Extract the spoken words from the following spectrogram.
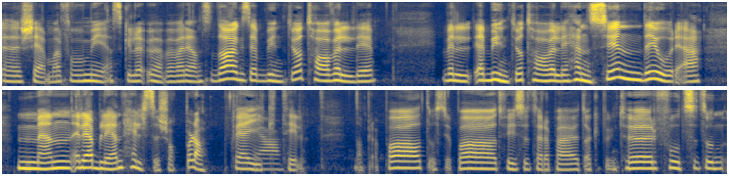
eh, skjemaer for hvor mye jeg skulle øve hver eneste dag, så jeg begynte jo å ta veldig vel, Jeg begynte jo å ta veldig hensyn, det gjorde jeg. Men Eller jeg ble en helseshopper, da. For jeg gikk Ja. til naprapat, osteopat, fysioterapeut, akupunktør, fotsoton-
